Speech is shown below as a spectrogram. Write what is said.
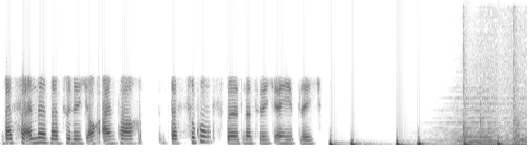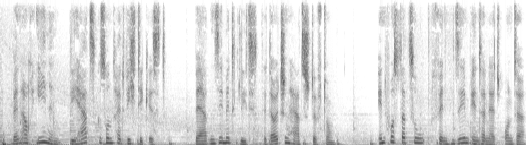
das verändert natürlich auch einfach das Zukunftsbild natürlich erheblich. Wenn auch Ihnen die Herzgesundheit wichtig ist, werden Sie Mitglied der Deutschen Herzstiftung. Infos dazu finden Sie im Internet unter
